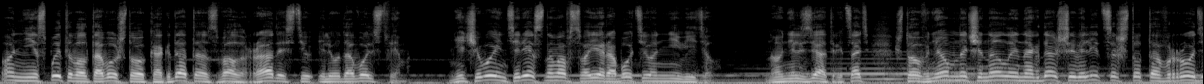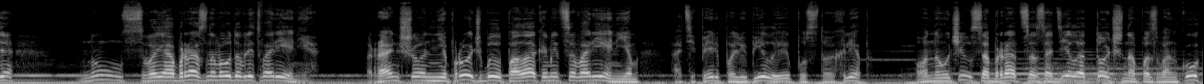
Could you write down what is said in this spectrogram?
он не испытывал того, что когда-то звал радостью или удовольствием. Ничего интересного в своей работе он не видел. Но нельзя отрицать, что в нем начинало иногда шевелиться что-то вроде, ну, своеобразного удовлетворения – Раньше он не прочь был полакомиться вареньем, а теперь полюбил и пустой хлеб. Он научился браться за дело точно по звонку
